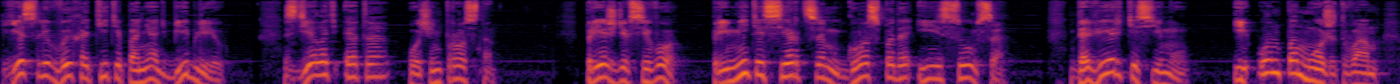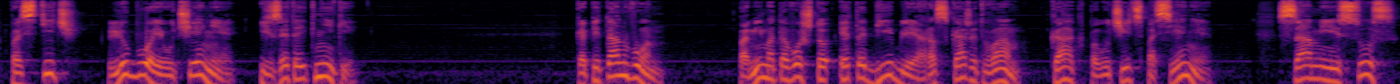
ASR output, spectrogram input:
«Если вы хотите понять Библию, сделать это очень просто. Прежде всего, примите сердцем Господа Иисуса, доверьтесь Ему, и Он поможет вам постичь любое учение из этой книги. Капитан Вон, помимо того, что эта Библия расскажет вам, как получить спасение, сам Иисус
